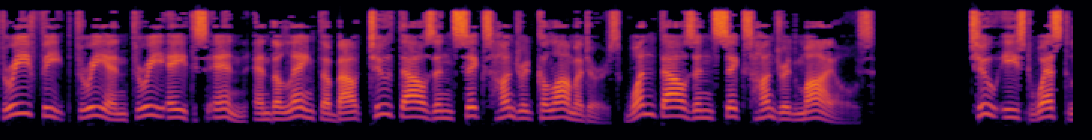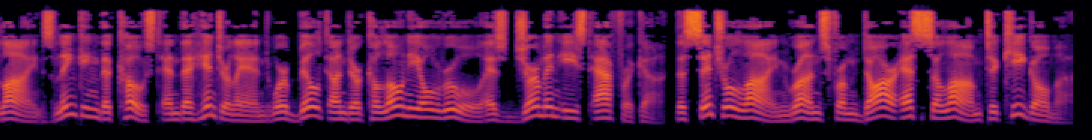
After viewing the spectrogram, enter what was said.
3 feet 3 and 3 eighths in and the length about 2600 kilometers 1600 miles Two east-west lines linking the coast and the hinterland were built under colonial rule as German East Africa. The central line runs from Dar es Salaam to Kigoma,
